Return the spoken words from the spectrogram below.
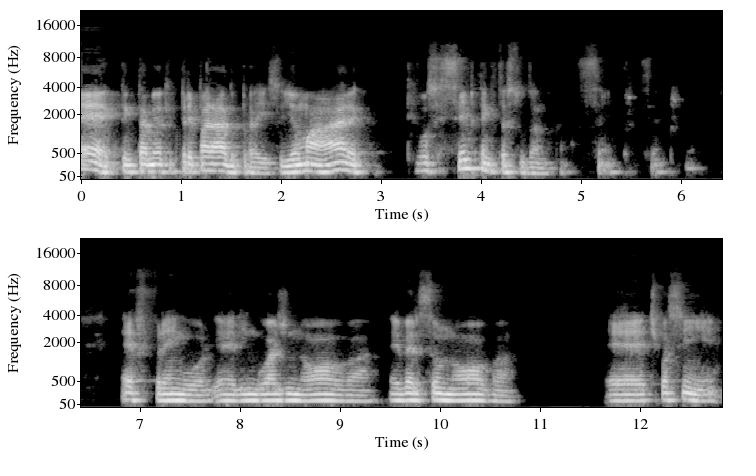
É, tem que estar meio que preparado para isso. E é uma área que você sempre tem que estar estudando, cara. Sempre, sempre. É framework, é linguagem nova, é versão nova. É tipo assim,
